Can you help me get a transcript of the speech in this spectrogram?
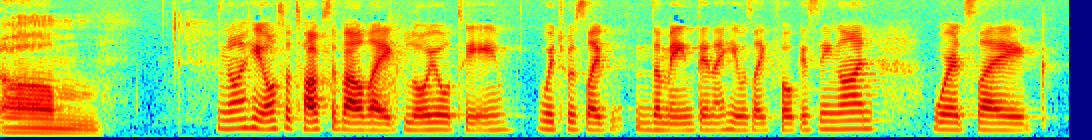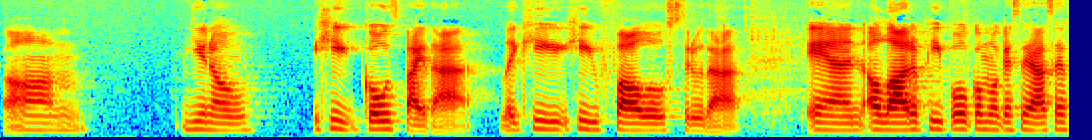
Um, No, he also talks about like loyalty, which was like the main thing that he was like focusing on, where it's like, um, you know, he goes by that. Like he he follows through that, and a lot of people como que se hace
